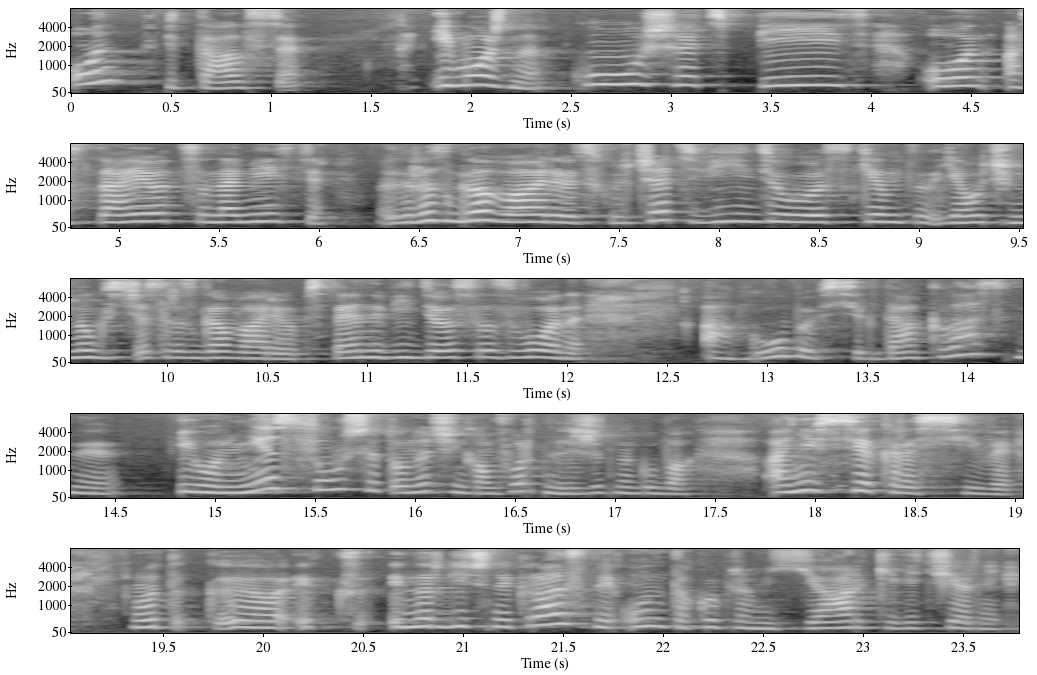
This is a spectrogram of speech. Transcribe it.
Он впитался и можно кушать пить он остается на месте разговаривать включать видео с кем-то. Я очень много сейчас разговариваю постоянно видео созвоны а губы всегда классные и он не сушит он очень комфортно лежит на губах. Они все красивые. Вот э, энергичный красный он такой прям яркий вечерний.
